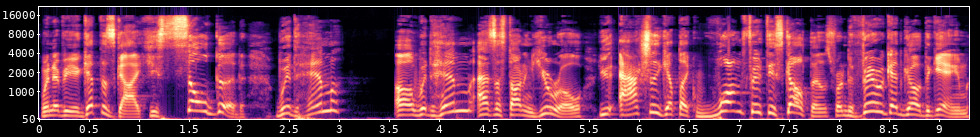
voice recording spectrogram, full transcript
whenever you get this guy, he's so good. With him, uh, with him as a starting hero, you actually get like 150 skeletons from the very get-go of the game.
